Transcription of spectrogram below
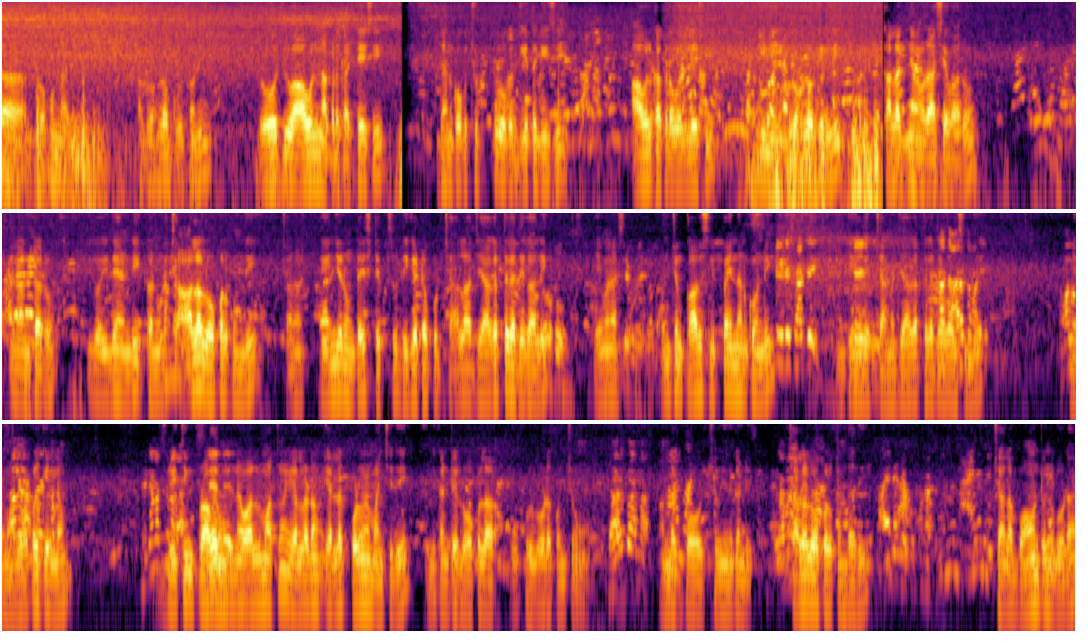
గృహ ఉన్నది ఆ గృహలో కూర్చొని రోజు ఆవులను అక్కడ కట్టేసి దానికి ఒక చుట్టూ ఒక గీత గీసి ఆవులకు అక్కడ వదిలేసి ఈయన గృహలోకి వెళ్ళి కళాజ్ఞానం రాసేవారు. అని అంటారు. ఇగో ఇదే అండి. ఇక్కడ నుండి చాలా లోపలికి ఉంది చాలా డేంజర్ ఉంటాయి. స్టెప్స్ దిగేటప్పుడు చాలా జాగ్రత్తగా దిగాలి. ఏమైనా కొంచెం కాలు స్లిప్ అయింది అనుకోండి ఇంకేం లేదు. చాలా జాగ్రత్తగా దిగవలసిందే. మేము ఆ లోపలికి వెళ్ళాం. బ్రీతింగ్ ప్రాబ్లం ఉన్న వాళ్ళు మాత్రం వెళ్ళడం వెళ్ళకపోవడమే మంచిది. ఎందుకంటే లోపల ఊపిరి కూడా కొంచెం అందకపోవచ్చు. ఎందుకంటే చాలా లోపలికి ఉంది అది. చాలా బాగుంటుంది కూడా.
